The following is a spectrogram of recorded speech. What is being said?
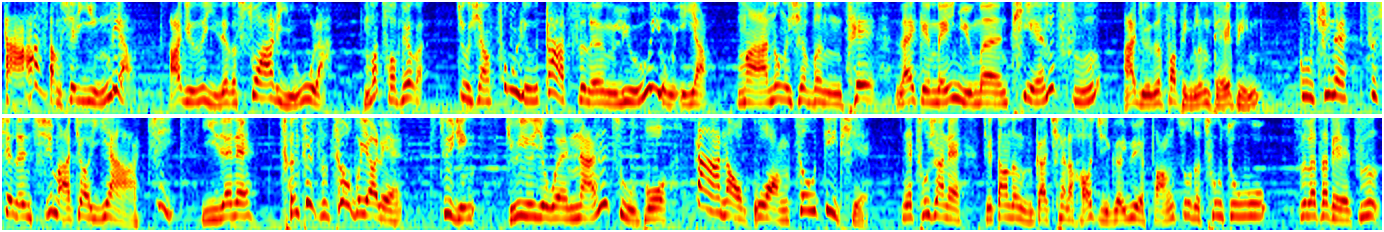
打赏些银两。也就是现在个刷礼物啦，没钞票的，就像风流大词人刘勇一样，码弄一些文采来给美女们填词，也就是发评论弹评。过去呢，这些人起码叫雅妓，现在呢，纯粹是臭不要脸。最近就有一位男主播大闹广州地铁，那车厢呢，就当成自家欠了好几个月房租的出租屋，支了只台子，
